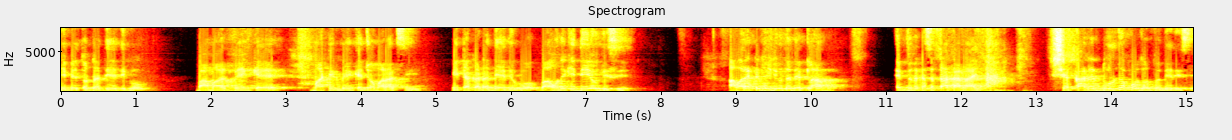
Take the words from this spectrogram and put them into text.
এই বেতনটা দিয়ে দিব, বা আমার ব্যাংকে মাটির ব্যাংকে জমা রাখছি, এই টাকাটা দিয়ে দিব, বা অনেকে দিয়েও দিছে। আবার একটা ভিডিওতে দেখলাম, একজনের কাছে টাকা নাই, সে কানের দুলটা পর্যন্ত দিয়ে দিছে।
